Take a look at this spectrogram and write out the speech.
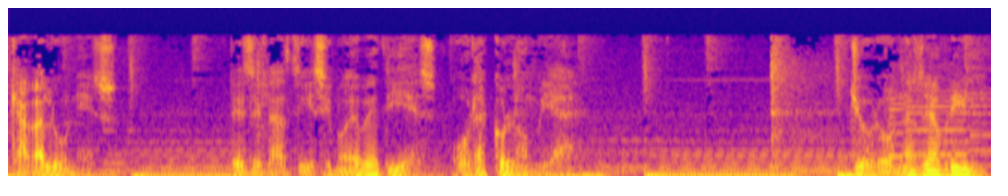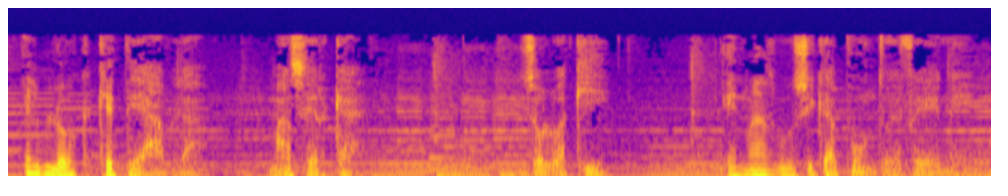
Cada lunes, desde las 19.10 hora Colombia. Lloronas de Abril, el blog que te habla más cerca. Solo aquí, en másmúsica.fm.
